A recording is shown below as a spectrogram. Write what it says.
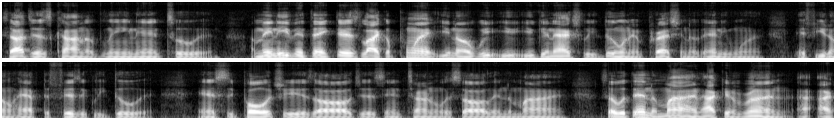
So I just kind of lean into it. I mean, even think there's like a point, you know, we you, you can actually do an impression of anyone if you don't have to physically do it. And see, poetry is all just internal. It's all in the mind. So within the mind, I can run. I I,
